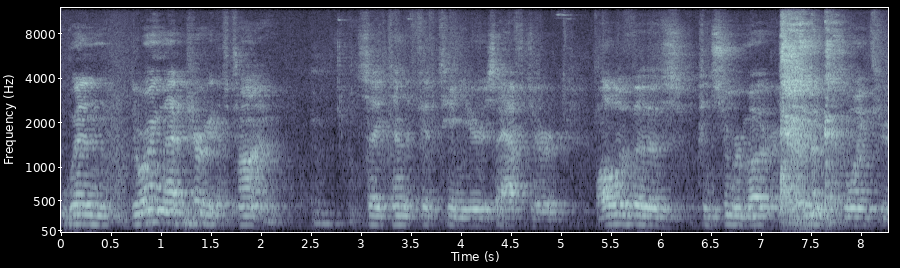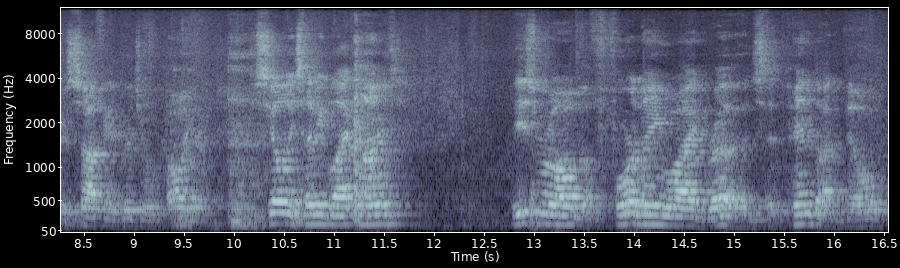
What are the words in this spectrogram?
when, during that period of time, say 10 to 15 years after all of those consumer motors going through Bridgeville, and Collier, you see all these heavy black lines? These were all the four-lane wide roads that PennDOT built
